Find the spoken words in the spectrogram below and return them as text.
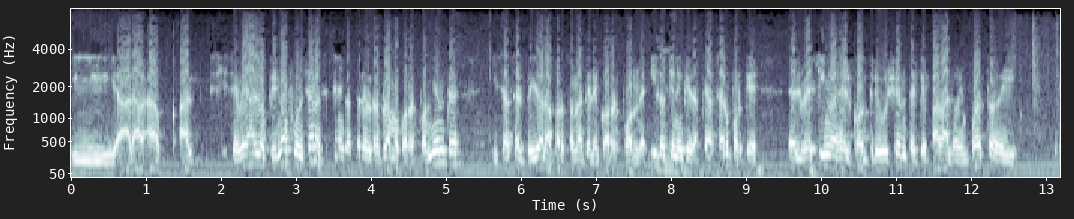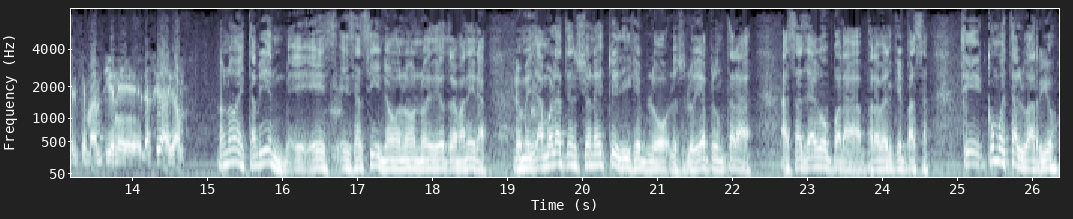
Y a la- a- a- si se ve algo que no funciona, se tiene que hacer el reclamo correspondiente y se hace el pedido a la persona que le corresponde. Y lo tienen que que hacer porque el vecino es el contribuyente, el que paga los impuestos y el que mantiene la ciudad, digamos. No, no, está bien, eh, es, es así, no, no, no es de otra manera. Pero me llamó la atención esto y dije, lo, lo, lo voy a preguntar a, a Sayago para, para ver qué pasa. Che, ¿cómo está el barrio?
